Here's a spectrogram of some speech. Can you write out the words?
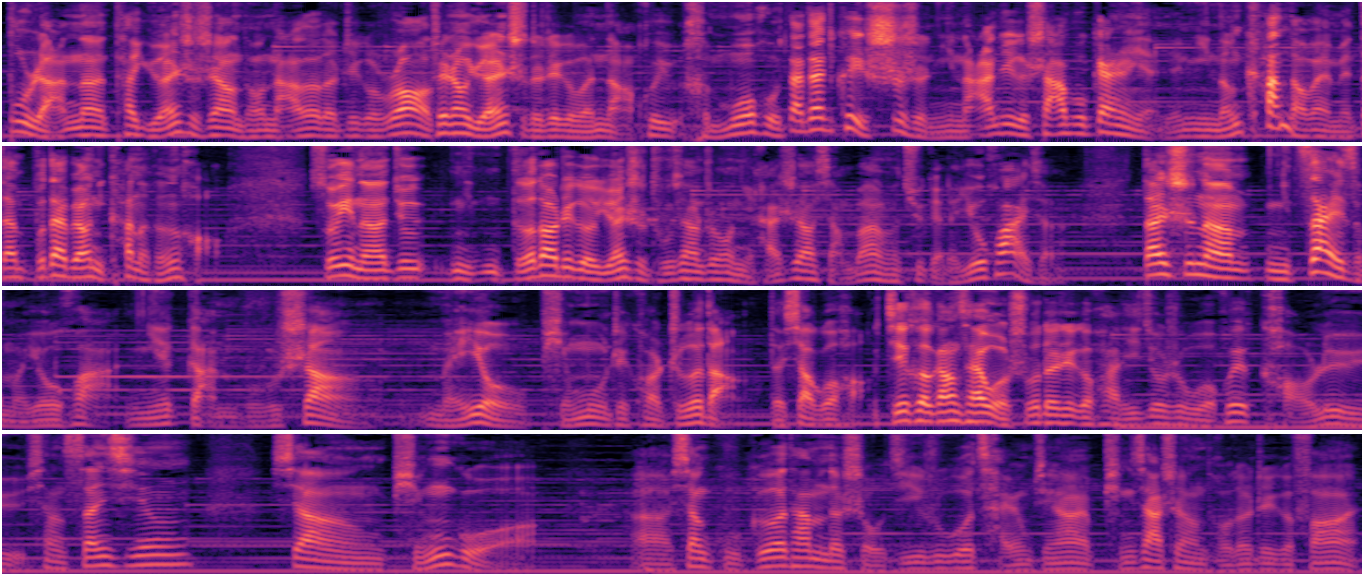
不然呢，它原始摄像头拿到的这个 RAW 非常原始的这个文档会很模糊。大家可以试试，你拿这个纱布盖上眼睛，你能看到外面，但不代表你看得很好。所以呢，就你你得到这个原始图像之后，你还是要想办法去给它优化一下的。但是呢，你再怎么优化，你也赶不上没有屏幕这块遮挡的效果好。结合刚才我说的这个话题，就是我会考虑像三星、像苹果。呃，像谷歌他们的手机，如果采用屏下屏下摄像头的这个方案，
